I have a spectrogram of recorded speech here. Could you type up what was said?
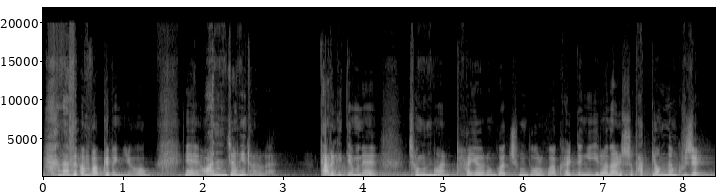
하나도 안 맞거든요. 예, 완전히 달라요. 다르기 때문에 정말 파열음과 충돌과 갈등이 일어날 수밖에 없는 구조예요.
